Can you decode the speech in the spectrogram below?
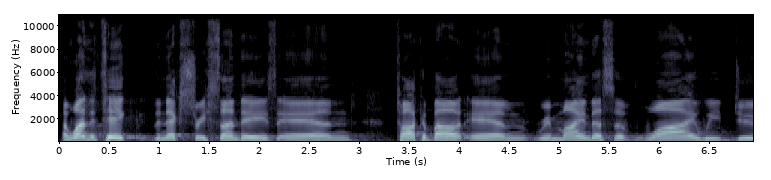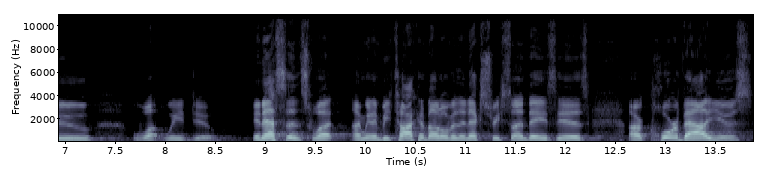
I wanted to take the next three Sundays and talk about and remind us of why we do what we do. In essence, what I'm going to be talking about over the next three Sundays is our core values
